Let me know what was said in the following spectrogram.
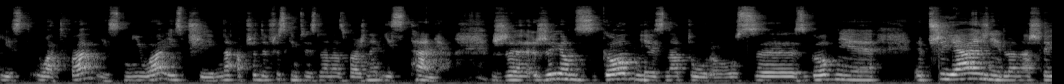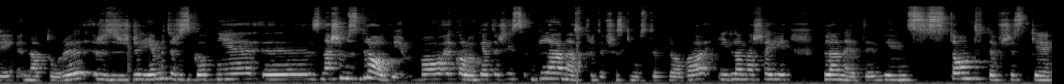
jest łatwa, jest miła, jest przyjemna, a przede wszystkim, co jest dla nas ważne, jest tania. Że żyjąc zgodnie z naturą, z, zgodnie, przyjaźnie dla naszej natury, żyjemy też zgodnie y, z naszym zdrowiem, bo ekologia też jest dla nas przede wszystkim zdrowa i dla naszej planety, więc stąd te wszystkie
